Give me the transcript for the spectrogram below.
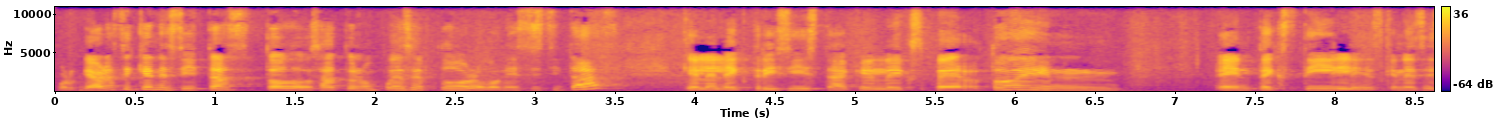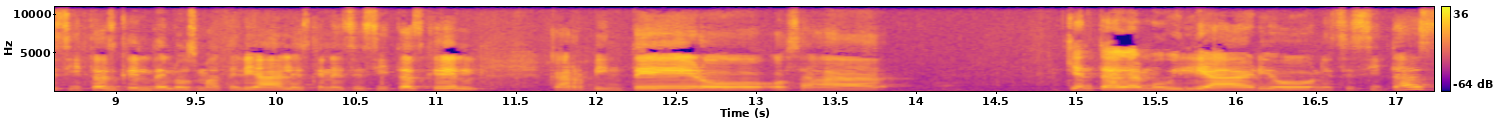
porque ahora sí que necesitas todo, o sea, tú no puedes todo, luego necesitas que el electricista, que el experto en en textiles, que necesitas que el de los materiales, que necesitas que el carpintero, o sea, quien te haga el mobiliario, necesitas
